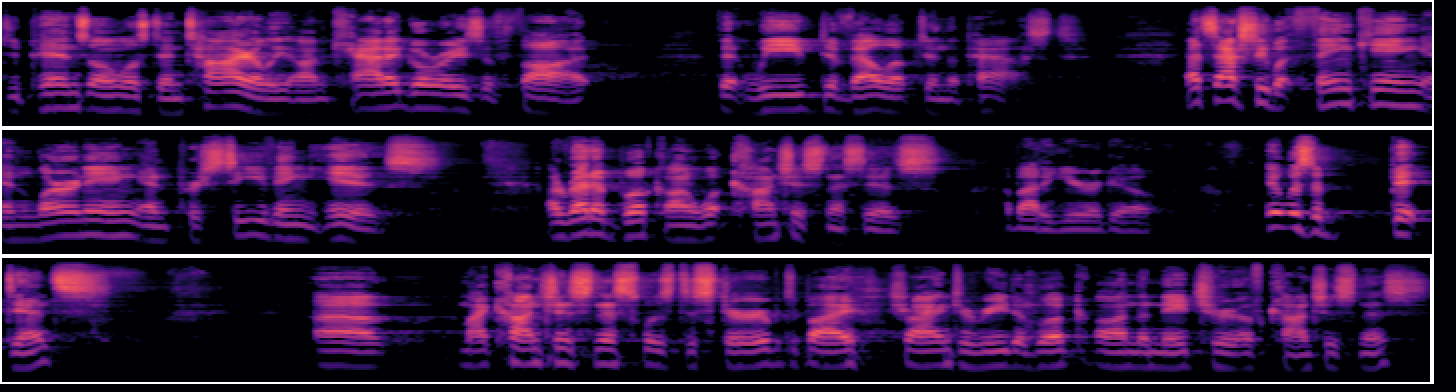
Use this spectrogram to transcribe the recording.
depends almost entirely on categories of thought that we've developed in the past. That's actually what thinking and learning and perceiving is. I read a book on what consciousness is about a year ago. It was a bit dense. Uh, my consciousness was disturbed by trying to read a book on the nature of consciousness.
